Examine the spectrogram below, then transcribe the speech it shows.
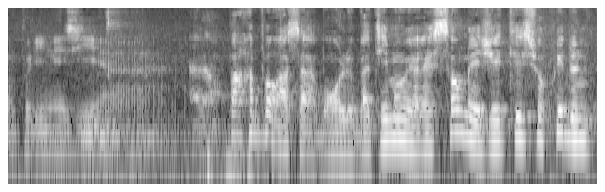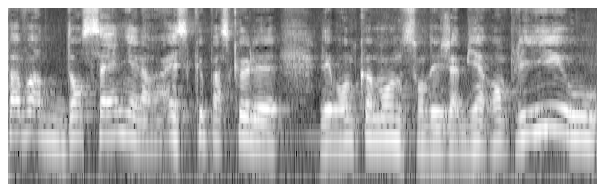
en Polynésie. Euh. Alors, par rapport à ça, bon, le bâtiment est récent, mais j'ai été surpris de ne pas voir d'enseigne. Alors, est-ce que parce que les bons de commande sont déjà bien remplis ou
